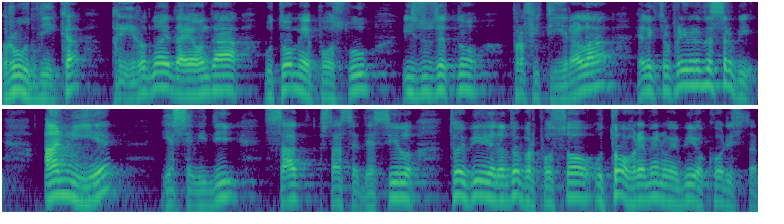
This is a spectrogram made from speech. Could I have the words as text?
rudnika, prirodno je da je onda u tome poslu izuzetno profitirala elektroprivreda Srbije. A nije, jer se vidi sad šta se desilo, to je bio jedan dobar posao, u tom vremenu je bio koristan.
